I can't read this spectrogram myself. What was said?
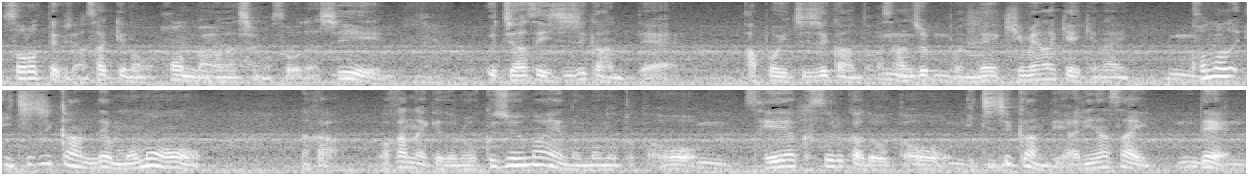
揃っていくじゃん。さっきの本の話もそうだし、打ち合わせ1時間ってアポ1時間とか30分で決めなきゃいけない、うん。この1時間で物をなんかわかんないけど60万円のものとかをうん。制約するかどうかをん。1時間でやりなさい、うん。でうん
